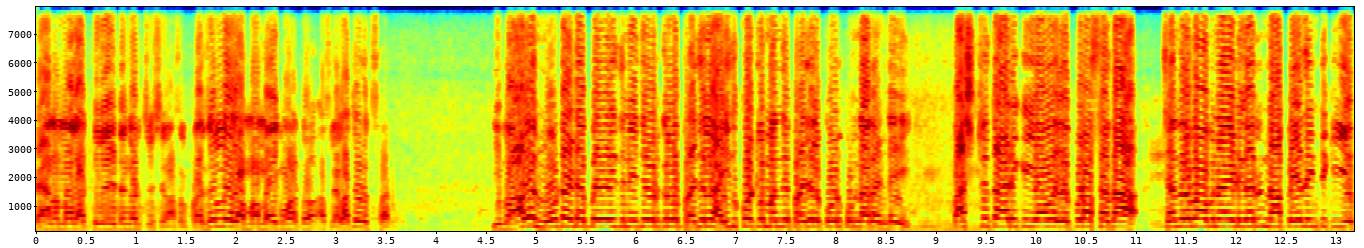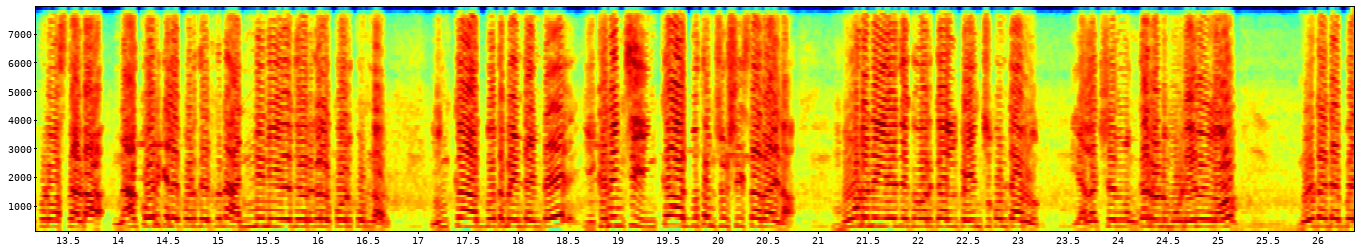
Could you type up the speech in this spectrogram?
పేనం మీద అట్టు వేయటం కూడా చూసాం. అసలు ప్రజల్లో ఇలా మమేకం అవటం అసలు ఎలా చూడొచ్చు సార్? ఇవాళ నూట డెబ్బై ఐదు నియోజకవర్గంలో ప్రజలు ఐదు కోట్ల మంది ప్రజలు కోరుకున్నారండి. ఫస్ట్ తారీఖు ఎప్పుడు వస్తుందా? చంద్రబాబు నాయుడు గారు నా పేదింటికి ఎప్పుడు వస్తాడా? నా కోరికలు ఎప్పుడు తీరుతున్నా అన్ని నియోజకవర్గాలు కోరుకున్నారు ఇంకా అద్భుతం ఏంటంటే ఇక నుంచి ఇంకా అద్భుతం సృష్టిస్తారు ఆయన. మూడు నియోజకవర్గాలు పెంచుకుంటారు. ఎలక్షన్ ఇంకా రెండు మూడేళ్ళలో నూట డెబ్బై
